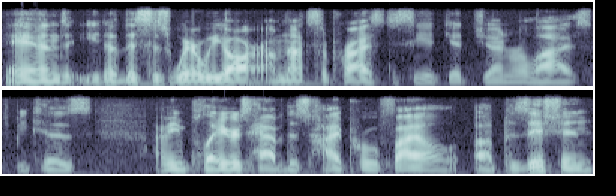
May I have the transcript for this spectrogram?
And, you know, this is where we are. I'm not surprised to see it get generalized because. I mean, players have this high profile uh, position,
